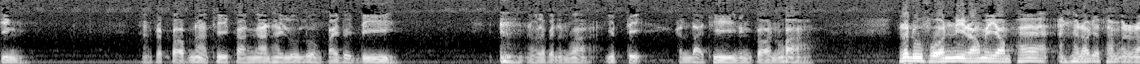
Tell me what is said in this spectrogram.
จริง ประกอบหน้าที่การงานให้ลุล่วงไปด้วยดี เอาแล้วเป็นนั้นว่า ยุติกันได้ทีหนึ่งก่อนว่าฤดูฝนนี่เราไม่ยอมแพ้ เราจะทำอะไร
